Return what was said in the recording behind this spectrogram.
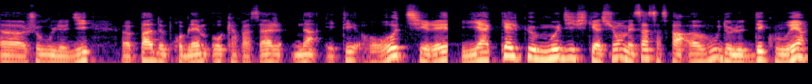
euh, je vous le dis, euh, pas de problème, aucun passage n'a été retiré. Il y a quelques modifications, mais ça, ça sera à vous de le découvrir.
